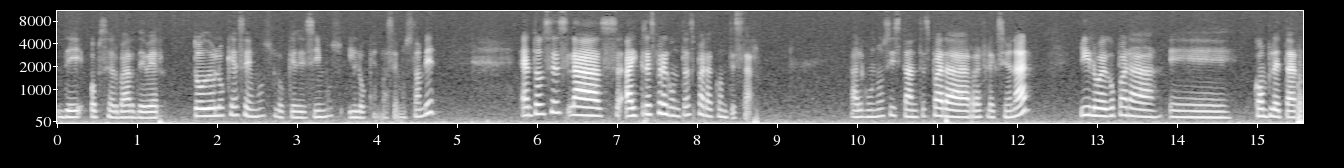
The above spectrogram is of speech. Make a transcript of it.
de observar, de ver todo lo que hacemos, lo que decimos y lo que no hacemos también. Entonces las hay tres preguntas para contestar, algunos instantes para reflexionar y luego para eh, completar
